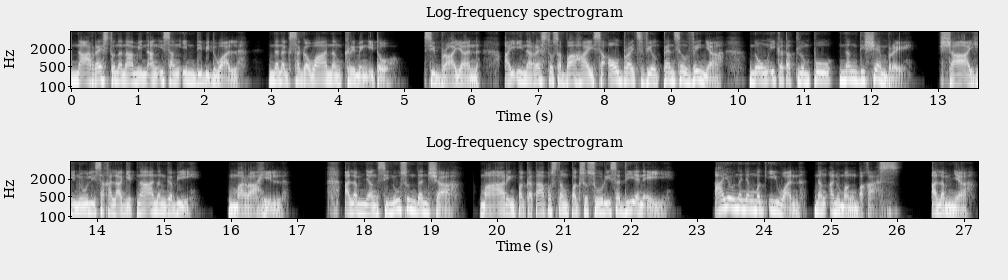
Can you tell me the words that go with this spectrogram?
Naaresto na namin ang isang individual na nagsagawa ng krimeng ito. Si Brian ay inaresto sa bahay sa Albrightsville, Pennsylvania noong ikatatlumpu ng Disyembre. Siya ay hinuli sa kalagitnaan ng gabi. Marahil. Alam niyang sinusundan siya, maaaring pagkatapos ng pagsusuri sa DNA. Ayaw na niyang mag-iwan ng anumang bakas. Alam niya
